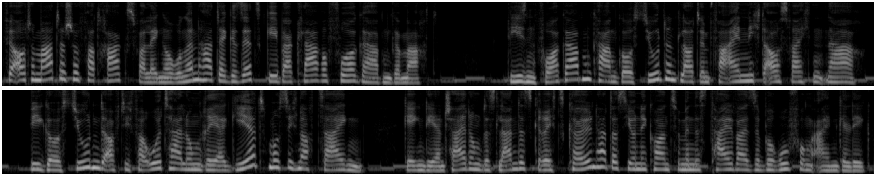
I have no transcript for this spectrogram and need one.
für automatische Vertragsverlängerungen hat der Gesetzgeber klare Vorgaben gemacht. Diesen Vorgaben kam Go Student laut dem Verein nicht ausreichend nach. Wie Go Student auf die Verurteilung reagiert, muss sich noch zeigen. Gegen die Entscheidung des Landesgerichts Köln hat das Unicorn zumindest teilweise Berufung eingelegt.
